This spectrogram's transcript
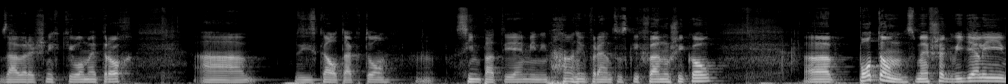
záverečných kilometroch a získal takto hm, sympatie minimálne francúzských fanúšikov. Potom sme však videli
